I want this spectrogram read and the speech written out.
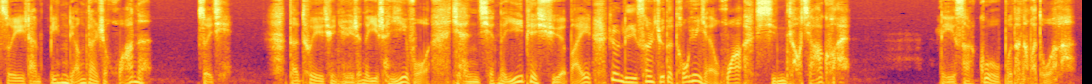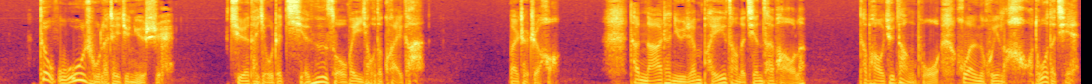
虽然冰凉，但是滑嫩。随即，他褪去女人的一身衣服，眼前的一片雪白让李三儿觉得头晕眼花，心跳加快。李三儿顾不得那么多了，他侮辱了这具女尸。觉得有着前所未有的快感。完事之后，他拿着女人陪葬的钱财跑了。他跑去当铺换回了好多的钱。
